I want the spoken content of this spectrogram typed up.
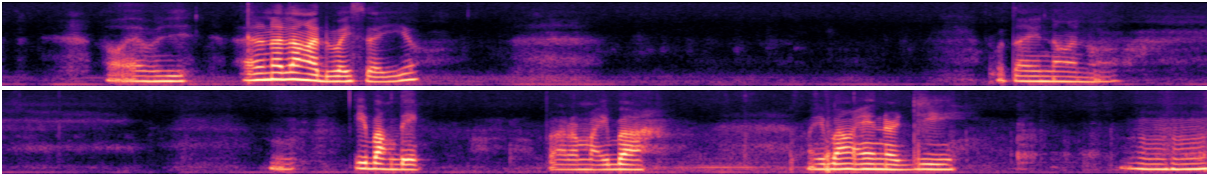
okay, ano na lang advice sa iyo? O tayo ng ano, ibang deck para maiba. May ibang energy. Mhm.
